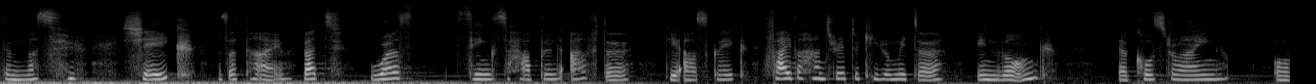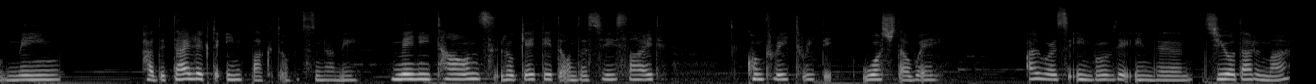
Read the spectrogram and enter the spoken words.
the massive shake at the time, but worse things happened after the earthquake. 500 kilometers in long, the coastline of Maine had a direct impact of tsunami. Many towns located on the seaside completely washed away. I was involved in the GEO-DARMA,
